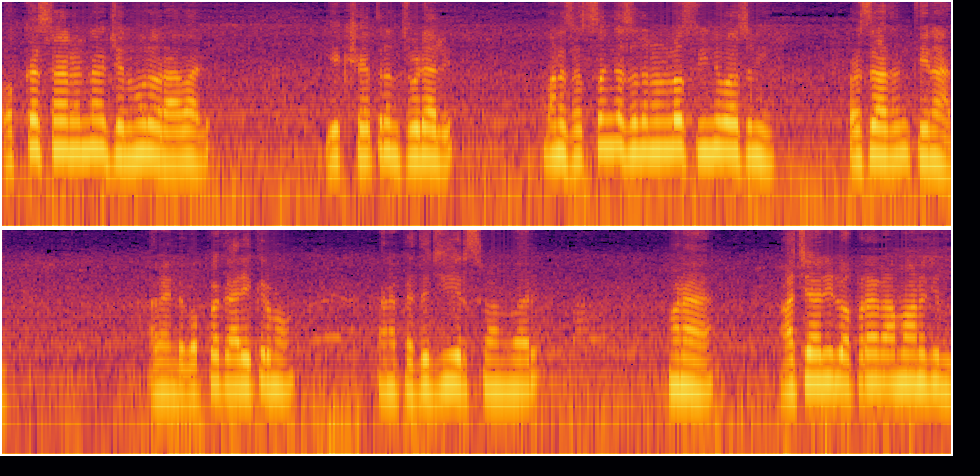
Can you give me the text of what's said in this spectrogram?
ఒక్కసారన్నా జన్మలో రావాలి. ఈ క్షేత్రం చూడాలి. మన సత్సంగ సదనంలో శ్రీనివాసుని ప్రసాదం తినాలి. అలాంటి గొప్ప కార్యక్రమం మన పెద్దజీయర్ స్వామి వారు మన ఆచార్యులు అపరరామానుజులు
